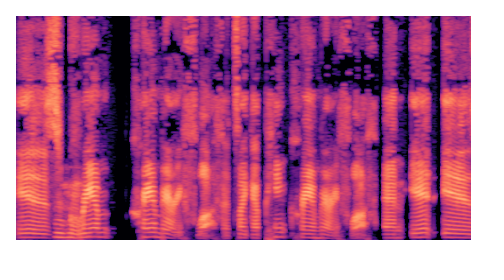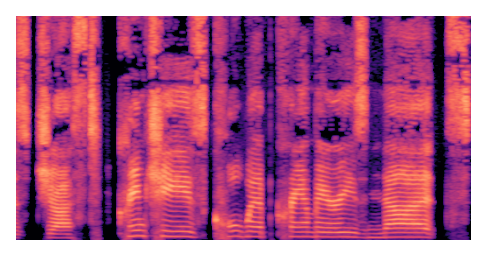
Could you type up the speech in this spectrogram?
is Mhm. cram- cranberry fluff. It's like a pink cranberry fluff, and it is just cream cheese, Cool Whip, cranberries, nuts,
